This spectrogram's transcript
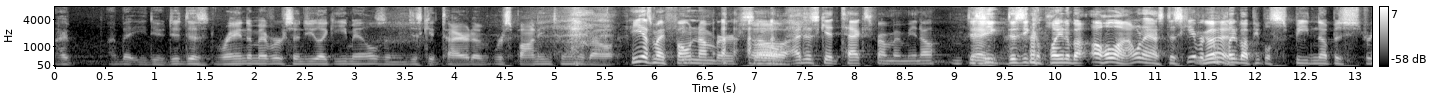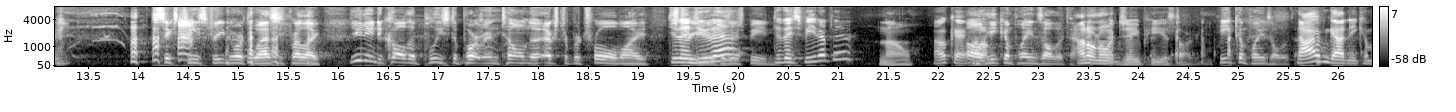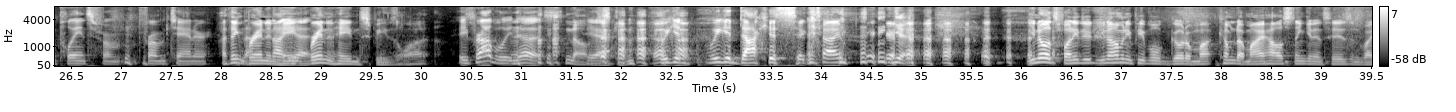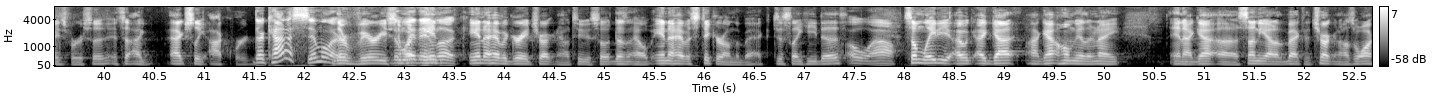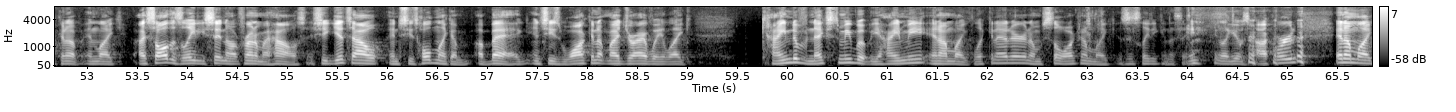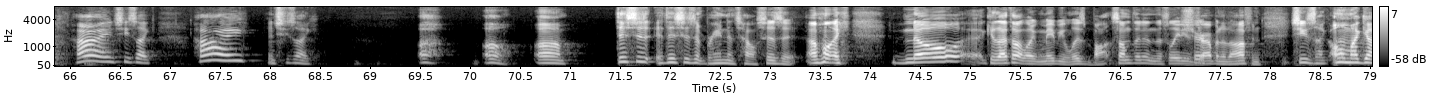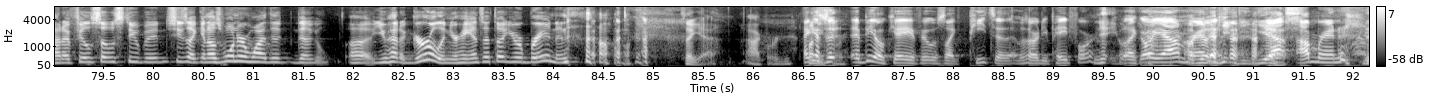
I, I bet you do. Did does random ever send you like emails and you just get tired of responding to him about? He has my phone number, so Oh. I just get texts from him. You know. Does Hey. he does he complain about? Oh, hold on. I want to ask. Does he ever Go complain ahead. about people speeding up his street? 16th Street Northwest. He's probably like, you need to call the police department and tell them to extra patrol my. Do street they do They're that? speeding. Do they speed up there? No. Okay. oh, he complains all the time. I don't know what JP is talking about. He complains all the time. No, I haven't got any complaints from from Tanner. I think Not- Brandon not Hayden, yet. Brandon Hayden speeds a lot. He probably does. No, yeah. just we could we could dock his sick time. yeah. You know what's funny, dude? You know how many people go to my come to my house thinking it's his and vice versa? It's uh, actually awkward. They're kind of similar. They're very the similar. way they and, look. And I have a great truck now too, so it doesn't help. And I have a sticker on the back, just like he does. oh wow. Some lady, I, I got I got home the other night, and I got uh, Sunny out of the back of the truck, and I was walking up, and like I saw this lady sitting out front of my house, and she gets out, and she's holding like a, a bag, and she's walking up my driveway like kind of next to me but behind me and i'm like looking at her and i'm still walking i'm like is this lady gonna say anything? Like it was awkward. And i'm like hi and she's like hi and she's like oh oh um this is this isn't brandon's house is it? I'm like no because i thought like maybe liz bought something and this lady's Sure. dropping it off and she's like oh my god i feel so stupid. She's like and i was wondering why the, the uh, you had a girl in your hands. I thought you were brandon. So yeah awkward I Funny guess it, story. it'd be okay if it was like pizza that was already paid for. Yeah, Like, oh yeah, I'm I'll be Brandon. like, "Y- yes. Yeah, I'm Brandon.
